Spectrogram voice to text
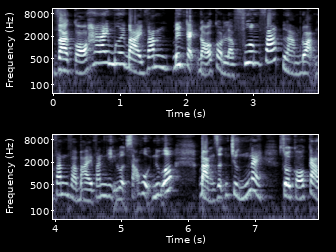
Và có 20 bài văn, bên cạnh đó còn là phương pháp làm đoạn văn và bài văn nghị luận xã hội nữa. Bảng dẫn chứng này, rồi có cả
